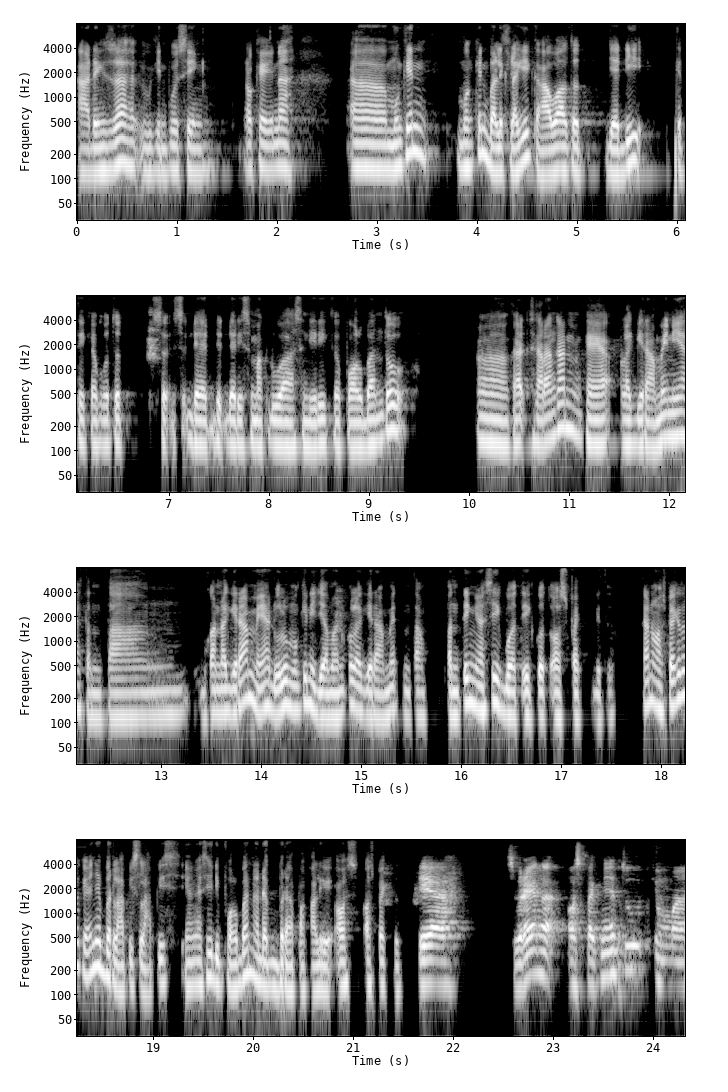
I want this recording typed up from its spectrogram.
Ada yang susah bikin pusing. Oke, nah uh, mungkin mungkin balik lagi ke awal tuh. Jadi ketika Putut dari Semak 2 sendiri ke Polban tuh Uh, sekarang kan kayak lagi rame nih ya tentang bukan lagi rame ya dulu mungkin di zamanku lagi rame tentang penting gak sih buat ikut ospek gitu? Kan ospek itu kayaknya berlapis-lapis yang nggak sih? Di Polban ada beberapa kali os ospek tuh. Iya sebenarnya nggak ospeknya tuh cuma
